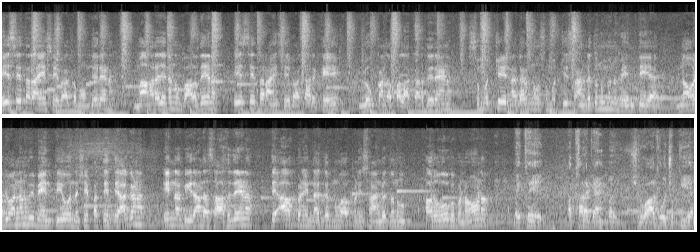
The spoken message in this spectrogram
ਇਸੇ ਤਰ੍ਹਾਂ ਇਹ ਸੇਵਾ ਕਮਾਉਂਦੇ ਰਹਿਣ, ਮਹਾਰਾਜ ਇਹਨਾਂ ਨੂੰ ਬਲ ਦੇਣ, ਇਸੇ ਤਰ੍ਹਾਂ ਹੀ ਸੇਵਾ ਕਰਕੇ ਲੋਕਾਂ ਦਾ ਭਲਾ ਕਰਦੇ ਰਹਿਣ। ਸਮੁੱਚੇ ਨਗਰ ਨੂੰ, ਸਮੁੱਚੀ ਸੰਗਤ ਨੂੰ ਮੈਨੂੰ ਬੇਨਤੀ ਹੈ, ਨੌਜਵਾਨਾਂ ਨੂੰ ਵੀ ਬੇਨਤੀ ਉਹ ਨਸ਼ੇ ਪੱਤੇ ਤਿਆਗਣ, ਇਹਨਾਂ ਵੀਰਾਂ ਦਾ ਸਾਥ ਦੇਣ ਤੇ ਆਪਣੇ ਨਗਰ ਨੂੰ, ਆਪਣੀ ਸੰਗਤ ਨੂੰ ਅਰੋਗ ਬਣਾਉਣ। ਇੱਥੇ ਅੱਖਾਂ ਦਾ ਕੈਂਪ ਸ਼ੁਰੂਆਤ ਹੋ ਚੁੱਕੀ ਆ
